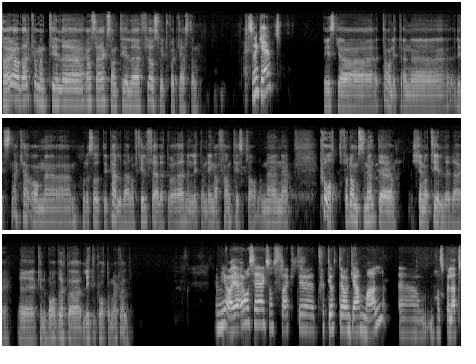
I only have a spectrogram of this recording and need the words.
Så jag välkommen till eh, Åsa Eriksson till eh, Flowswitch-podcasten. Tack så mycket. Vi ska ta en liten, uh, lite snack här om uh, hur det ser ut i padelvärlden för tillfället och även lite om dina framtidsplaner. Men uh, kort, för de som inte känner till dig, kan du bara berätta lite kort om dig själv? Jag är Åsa Eriksson, som sagt, 38 år gammal. Um, har spelat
